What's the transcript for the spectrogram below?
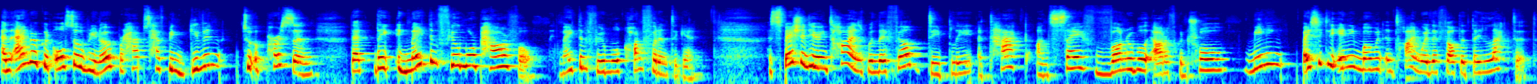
And anger could also, you know, perhaps have been given to a person that they it made them feel more powerful. It made them feel more confident again. Especially during times when they felt deeply attacked, unsafe, vulnerable, out of control, meaning basically any moment in time where they felt that they lacked it.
